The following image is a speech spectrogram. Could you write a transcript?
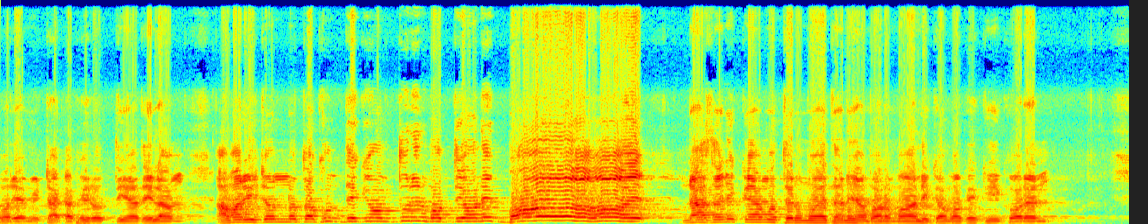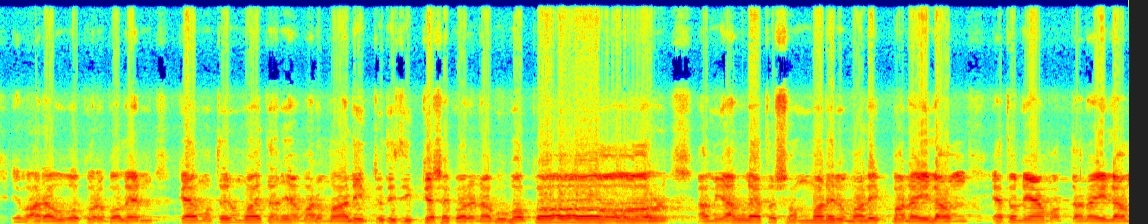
করে আমি টাকা ফেরত দিয়া দিলাম। আমার এই জন্য তখন থেকে অন্তরের মধ্যে অনেক ভয়। না জানি কেমতের ময়দানে আমার মালিক আমাকে কি করেন। এবার আবু বকর বলেন কেমতের ময়দানে আমার মালিক যদি জিজ্ঞাসা করেন, আবু বকর, আমি আল্লাহ এত সম্মানের মালিক বানাইলাম, এত নিয়ামত দানাইলাম,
